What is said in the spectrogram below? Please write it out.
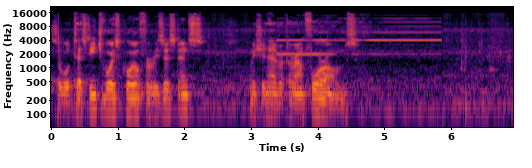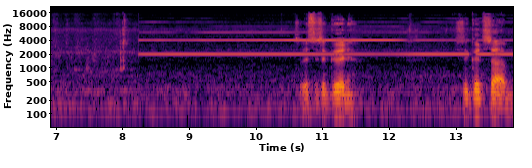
So we'll test each voice coil for resistance. We should have around 4 ohms. So this is a good, this is a good sub.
